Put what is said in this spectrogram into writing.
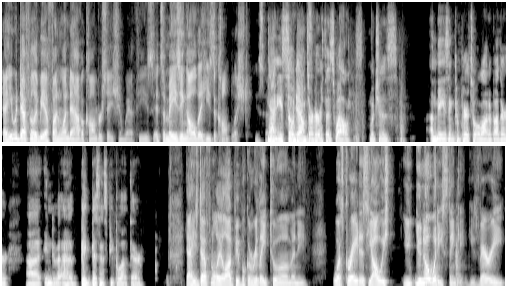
Yeah, he would definitely be a fun one to have a conversation with. He's it's amazing all that he's accomplished. He's, uh, yeah, and he's so down to earth as well, which is amazing compared to a lot of other uh, into, uh, big business people out there. Yeah, he's definitely a lot of people can relate to him, and he. What's great is he always you you know what he's thinking. He's very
